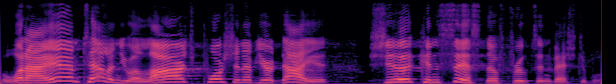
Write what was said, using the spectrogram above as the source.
But what I am telling you, a large portion of your diet should consist of fruits and vegetables.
